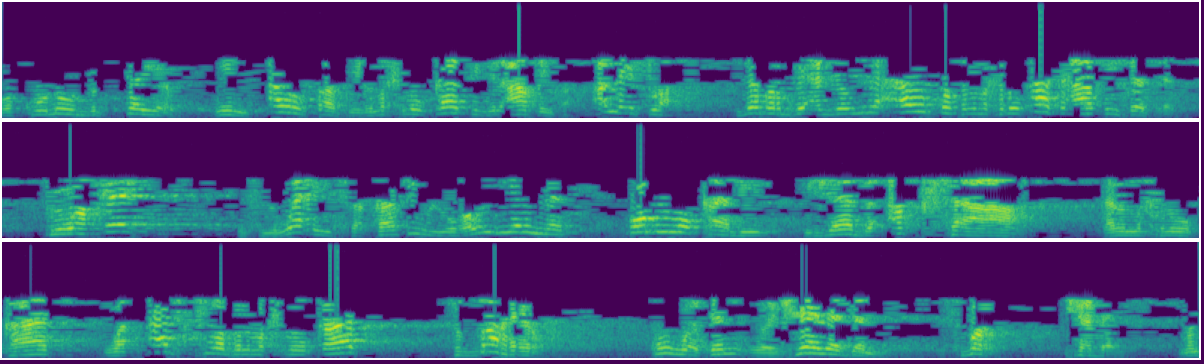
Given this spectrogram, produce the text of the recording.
وقلوب الطير من ألطف المخلوقات في العاطفة. على الإطلاق. جاب ربي عز وجل ألطف المخلوقات عاطفة. في الواقع في الوعي الثقافي واللغوي ديال الناس. وبالمقابل جاب اقسى المخلوقات واطلب المخلوقات في الظاهر. قوة وجلدا. اصبر جبل. من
